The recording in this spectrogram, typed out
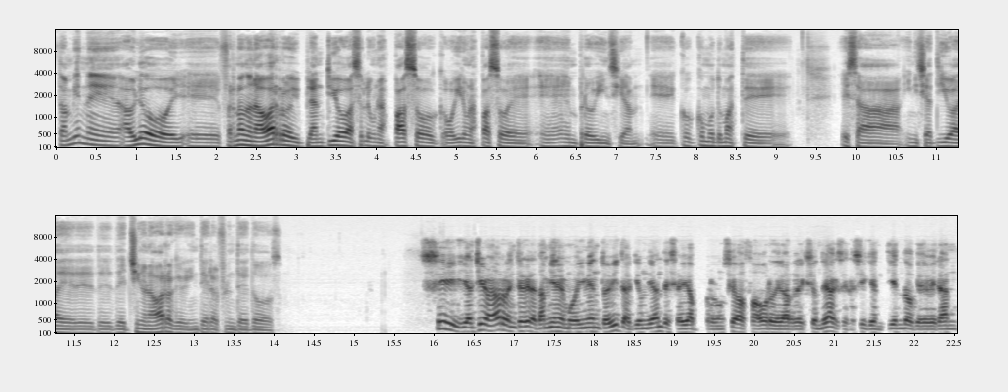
también eh, habló eh, Fernando Navarro y planteó hacerle unas pasos o ir a unas pasos eh, en provincia. ¿Cómo tomaste esa iniciativa del Chino Navarro que integra el Frente de Todos? Sí, y el Chino Navarro integra también el movimiento Evita, que un día antes se había pronunciado a favor de la reelección de Axel, así que entiendo que deberán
